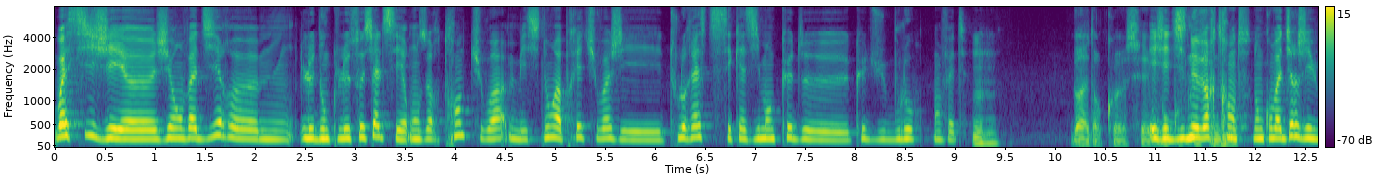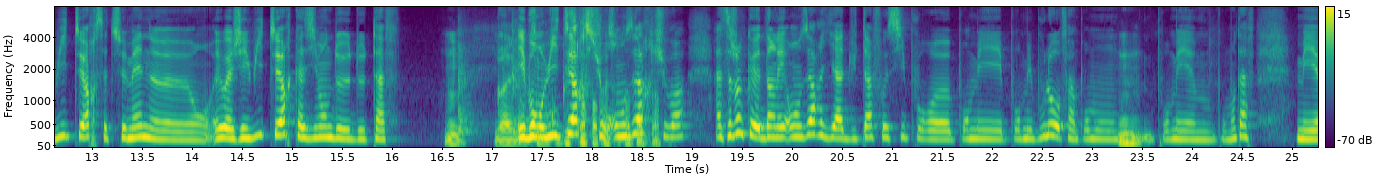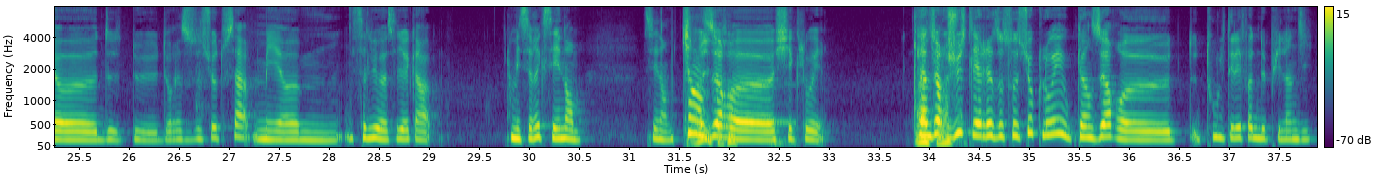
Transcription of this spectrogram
Ouais, si, j'ai, euh, j'ai on va dire, euh, le, donc le social, c'est 11h30, tu vois, mais sinon, après, tu vois, j'ai tout le reste, c'est quasiment que, de, que du boulot, en fait. Mhm. Ouais, donc, euh, c'est Et j'ai beaucoup plus une- 19h30, donc on va dire, j'ai 8 heures cette semaine, euh, et ouais, j'ai 8 heures quasiment de, de taf. Ouais, donc Et bon, beaucoup 8 plus heures sur ton 11 taf, heures, tu vois. Ah, sachant que dans les 11 heures, il y a du taf aussi pour, euh, pour, mes, pour mes boulots, enfin pour mon, Mhm. pour mes, pour mon taf, mais euh, de, de, de réseaux sociaux, tout ça. Mais euh, salut, euh, salut Akara. Mais c'est vrai que c'est énorme. C'est énorme. 15 c'est heures euh, chez Chloé. Ah, 15 tu heures juste les réseaux sociaux, Chloé, ou 15 heures euh, tout le téléphone depuis lundi?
